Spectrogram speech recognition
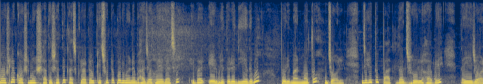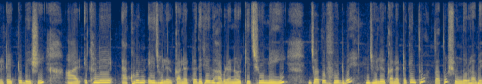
মশলা কষানোর সাথে সাথে কাঁচকলাটাও কিছুটা পরিমাণে ভাজা হয়ে গেছে। এবার এর ভেতরে দিয়ে দেব পরিমাণ মতো জল। যেহেতু পাতলা ঝোল হবে, তাই এই জলটা একটু বেশি। আর এখানে এখন এই ঝোলের কালারটা দেখে ঘাবড়ানোর কিছু নেই। যত ফুটবে, ঝোলের কালারটা কিন্তু তত সুন্দর হবে।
